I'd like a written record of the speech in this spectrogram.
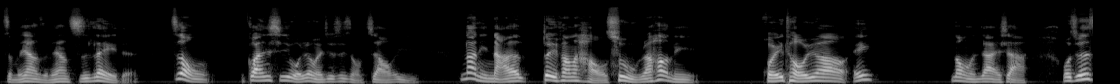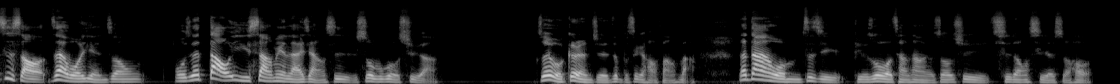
怎么样怎么样之类的，这种关系，我认为就是一种交易。那你拿了对方的好处，然后你回头又要哎。弄人家一下，我觉得至少在我眼中，我觉得道义上面来讲是说不过去啊，所以我个人觉得这不是个好方法。那当然，我们自己，比如说我常常有时候去吃东西的时候，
